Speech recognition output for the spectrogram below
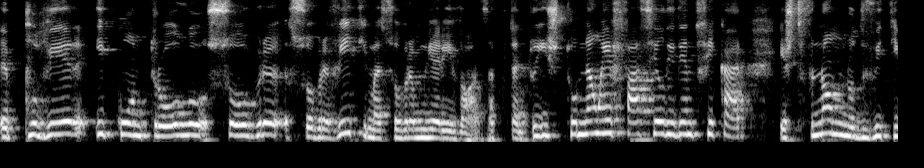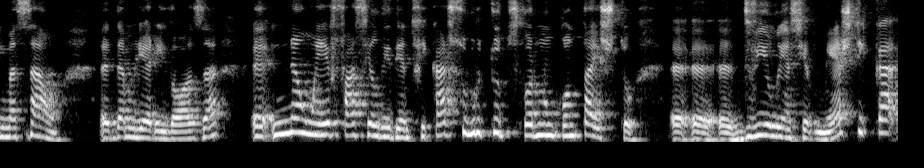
uh, poder e controlo sobre, sobre a vítima, sobre a mulher idosa. Portanto, isto não é fácil identificar. Este fenómeno de vitimação uh, da mulher idosa não é fácil de identificar, sobretudo se for num contexto de violência doméstica,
